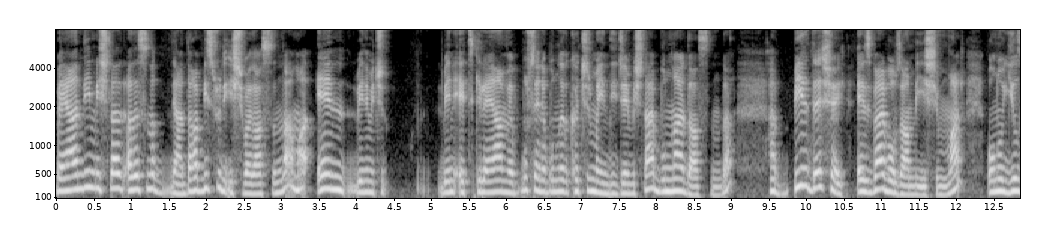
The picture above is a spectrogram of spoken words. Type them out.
beğendiğim işler arasında yani daha bir sürü iş var aslında ama en benim için beni etkileyen ve bu sene bunları kaçırmayın diyeceğim işler bunlar da aslında. Ha, bir de şey ezber bozan bir işim var. Onu yıl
